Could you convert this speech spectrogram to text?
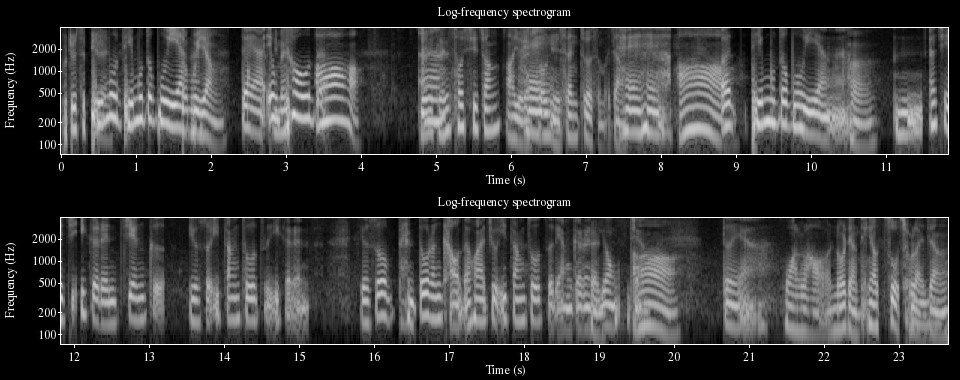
不就是别题目题目都不一样、都不一。样对啊、用抽的，哦？有可能是抽西装啊，有人抽女生做什么这样嘿嘿，哦。而题目都不一样啊。嗯，嗯，而且一个人间隔，有时候一张桌子一个人。有时候很多人考的话，就一张桌子两个人人用，这样、哦，对呀、哇老，然后两天要做出来这样，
